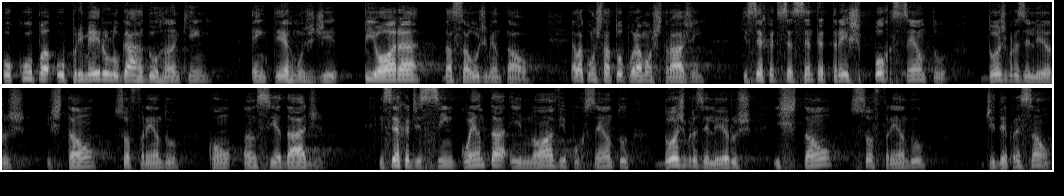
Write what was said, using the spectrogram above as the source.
ocupa o primeiro lugar do ranking em termos de piora da saúde mental. Ela constatou por amostragem que cerca de 63% dos brasileiros estão sofrendo com ansiedade. E cerca de 59% dos brasileiros estão sofrendo de depressão.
